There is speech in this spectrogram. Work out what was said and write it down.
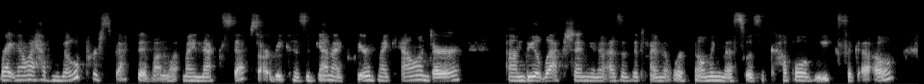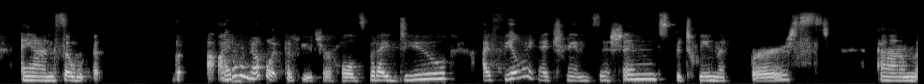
right now I have no perspective on what my next steps are because again, I cleared my calendar. Um, the election, you know, as of the time that we're filming this was a couple of weeks ago. And so I don't know what the future holds, but I do, I feel like I transitioned between the first um,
